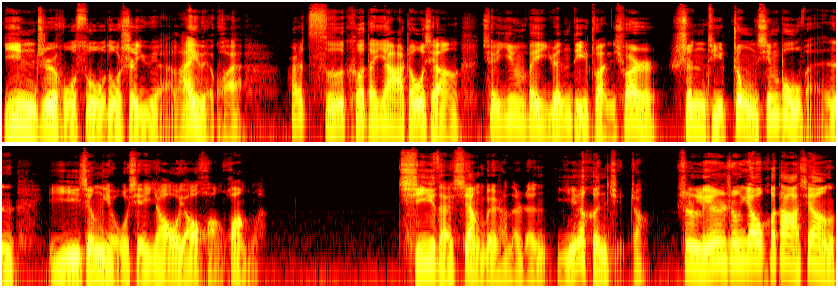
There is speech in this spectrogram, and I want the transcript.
印之虎速度是越来越快，而此刻的亚洲象却因为原地转圈身体重心不稳，已经有些摇摇晃晃了。骑在象背上的人也很紧张，是连声吆喝大象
